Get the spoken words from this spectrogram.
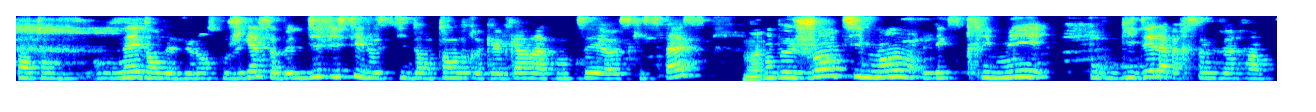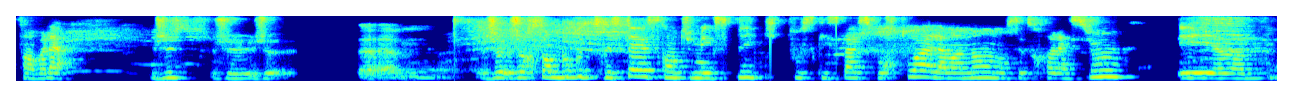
quand on, est dans des violences conjugales, ça peut être difficile aussi d'entendre quelqu'un raconter euh, ce qui se passe. On peut gentiment l'exprimer pour guider la personne vers un. Enfin voilà, juste, je, je, euh, je, je, ressens beaucoup de tristesse quand tu m'expliques tout ce qui se passe pour toi là maintenant dans cette relation. Et, euh,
